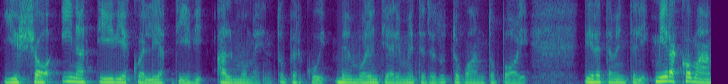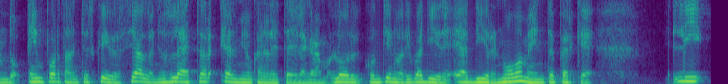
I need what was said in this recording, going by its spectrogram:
gli show inattivi e quelli attivi al momento, per cui ben volentieri mettete tutto quanto poi direttamente lì. Mi raccomando, è importante iscriversi alla newsletter e al mio canale Telegram, lo continuo a ribadire e a dire nuovamente perché lì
